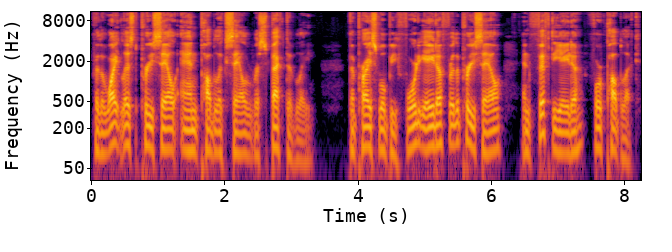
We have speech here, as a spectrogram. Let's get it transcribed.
for the whitelist presale and public sale respectively. The price will be 40 ADA for the presale and 50 ADA for public.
